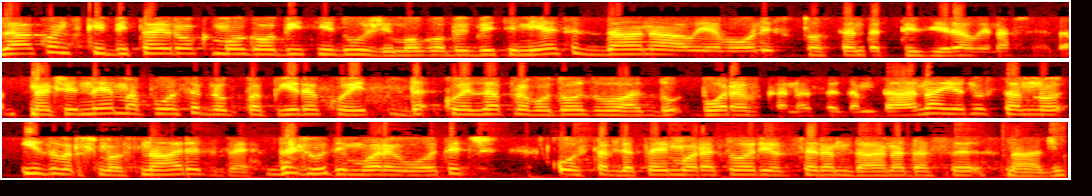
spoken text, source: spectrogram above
Zakonski bi taj rok mogao biti i duži, mogao bi biti mjesec dana, ali evo oni su to standardizirali na sedam. Znači nema posebnog papira koji, koji je zapravo dozvola boravka na sedam dana, jednostavno izvršnost naredbe da ljudi moraju otići ostavlja taj moratorij od sedam dana da se snađu.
